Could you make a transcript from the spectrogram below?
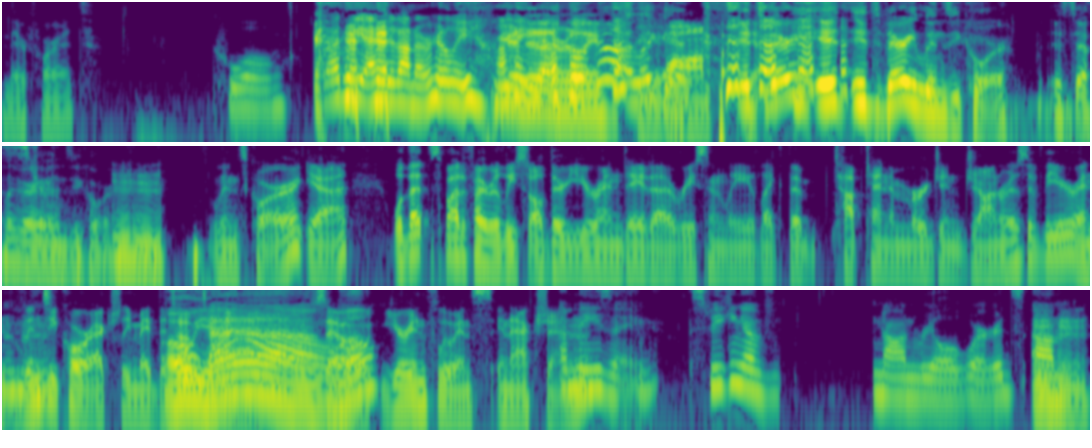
I'm there for it. Cool. Glad we ended on a really high We ended on a note. really I like womp. it. It's very it, it's very Lindsay core. It's definitely It's very true. Lindsay core. Mm-hmm. Lynn's core, yeah. Well, that Spotify released all their year-end data recently, like the top ten emergent genres of the year, and Mhm. Lindsay core actually made the Oh, top ten. yeah. So Well- your influence in action, Amazing. Speaking of non-real words, um, Mhm.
